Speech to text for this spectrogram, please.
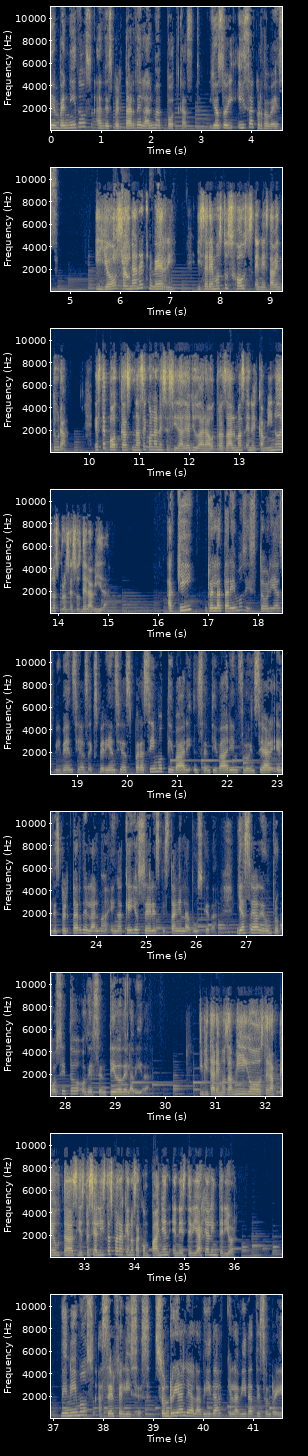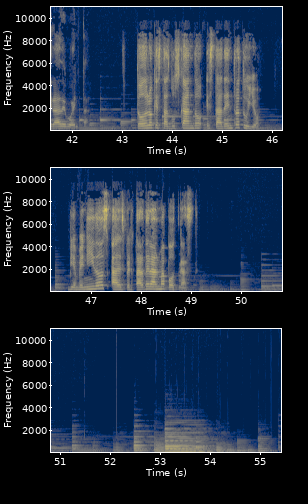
Bienvenidos a Despertar del Alma podcast. Yo soy Isa Cordobés. Y yo soy Nana Echeverry y seremos tus hosts en esta aventura. Este podcast nace con la necesidad de ayudar a otras almas en el camino de los procesos de la vida. Aquí relataremos historias, vivencias, experiencias para así motivar, incentivar e influenciar el despertar del alma en aquellos seres que están en la búsqueda, ya sea de un propósito o del sentido de la vida. Invitaremos amigos, terapeutas y especialistas para que nos acompañen en este viaje al interior. Vinimos a ser felices. Sonríale a la vida, que la vida te sonreirá de vuelta. Todo lo que estás buscando está dentro tuyo. Bienvenidos a Despertar del Alma Podcast.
